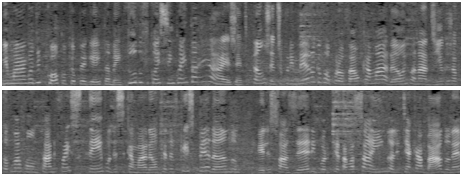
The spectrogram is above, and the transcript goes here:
E uma água de coco que eu peguei também. Tudo ficou em 50 reais, gente. Então, gente, o primeiro que eu vou provar é o camarão empanadinho, que eu já tô com uma vontade faz tempo desse camarão, que eu fiquei esperando eles fazerem, porque tava saindo ali, tinha acabado, né?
